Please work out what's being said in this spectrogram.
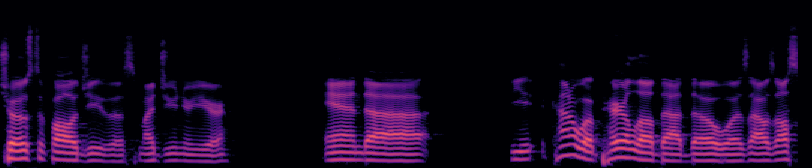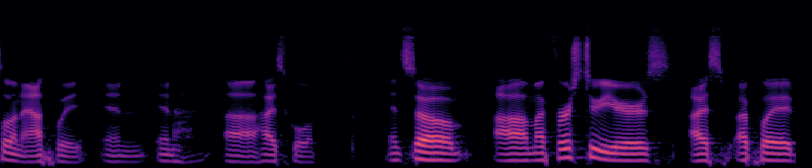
chose to follow Jesus my junior year. And uh, kind of what paralleled that, though, was I was also an athlete in, in uh, high school. And so uh, my first two years, I, I played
